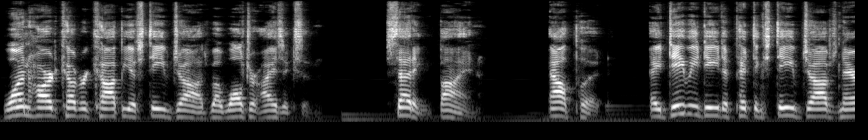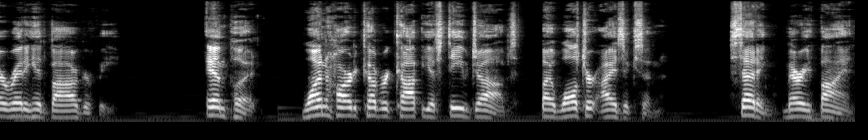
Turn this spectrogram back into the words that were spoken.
One hardcover copy of Steve Jobs by Walter Isaacson. Setting: Fine. Output: a DVD depicting Steve Jobs narrating his biography. Input: One hardcover copy of Steve Jobs, by Walter Isaacson. Setting: Very fine.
